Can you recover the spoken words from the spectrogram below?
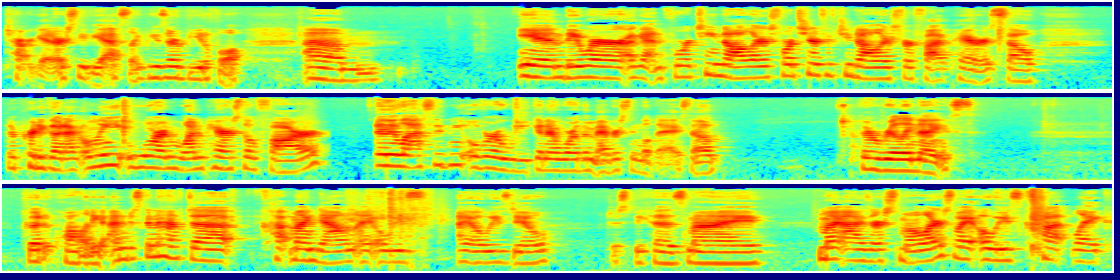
Target or CVS. Like, these are beautiful. Um, and they were, again, $14, 14 or $15 for five pairs. So they're pretty good. I've only worn one pair so far. And they lasted me over a week and I wore them every single day. So they're really nice. Good quality. I'm just going to have to cut mine down. I always, I always do. Just because my, my eyes are smaller. So I always cut like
